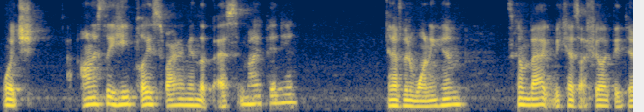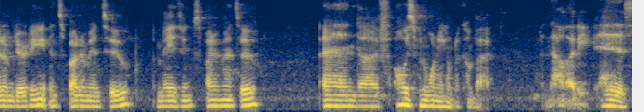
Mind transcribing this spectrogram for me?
which honestly, he plays Spider Man the best, in my opinion. And I've been wanting him to come back because I feel like they did him dirty in Spider Man 2, Amazing Spider Man 2. And I've always been wanting him to come back. And now that he is,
